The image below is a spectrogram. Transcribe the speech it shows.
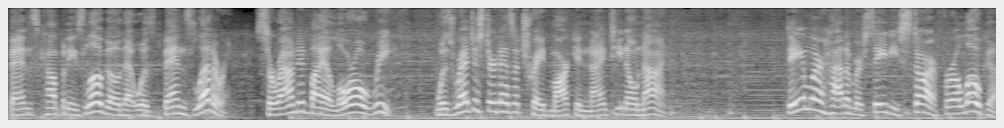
Benz company's logo that was Benz lettering, surrounded by a laurel wreath, was registered as a trademark in 1909. Daimler had a Mercedes star for a logo.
